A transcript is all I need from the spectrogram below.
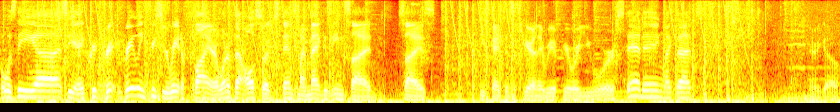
What was the, uh, see, greatly increase your rate of fire. I wonder if that also extends my magazine side size. These guys disappear and they reappear where you were standing, like that. There we go.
